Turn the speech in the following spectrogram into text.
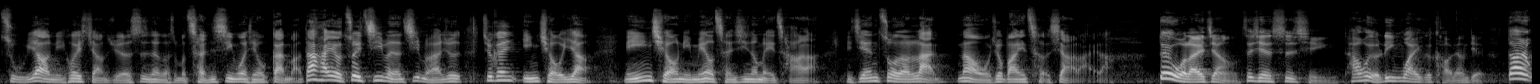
主要你会想觉得是那个什么诚信问题或干嘛，但还有最基本的基本上就是就跟赢球一样，你赢球你没有诚信都没差啦。你今天做的烂，那我就把你扯下来啦。对我来讲，这件事情它会有另外一个考量点。当然，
